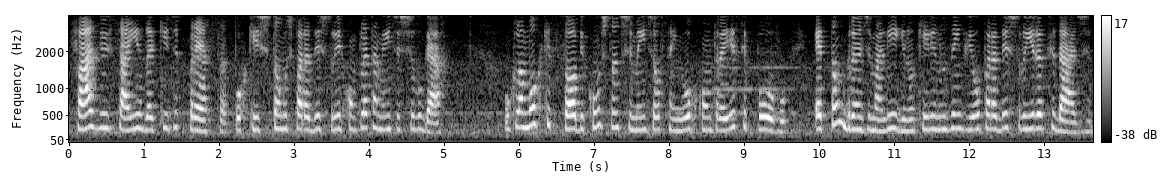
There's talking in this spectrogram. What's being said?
faze-os sair daqui depressa, porque estamos para destruir completamente este lugar. O clamor que sobe constantemente ao Senhor contra esse povo é tão grande e maligno que ele nos enviou para destruir a cidade.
